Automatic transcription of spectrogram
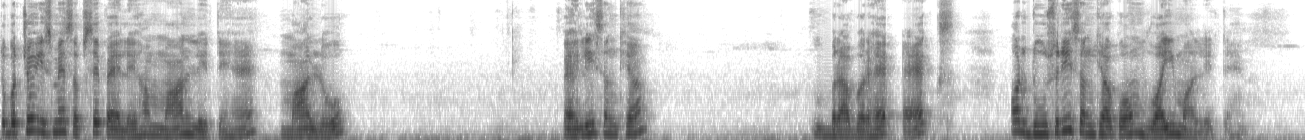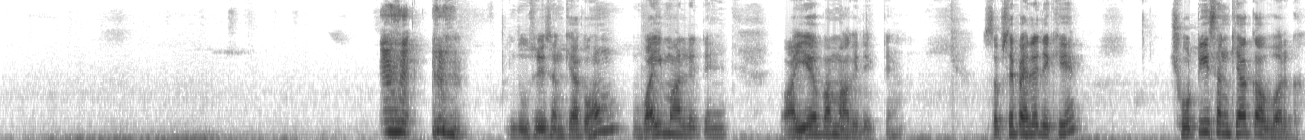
तो बच्चों, इसमें सबसे पहले हम मान लेते हैं, मान लो पहली संख्या बराबर है x और दूसरी संख्या को हम y मान लेते हैं। दूसरी संख्या को हम y मान लेते हैं। आइए अब हम आगे देखते हैं। सबसे पहले देखिए, छोटी संख्या का वर्ग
